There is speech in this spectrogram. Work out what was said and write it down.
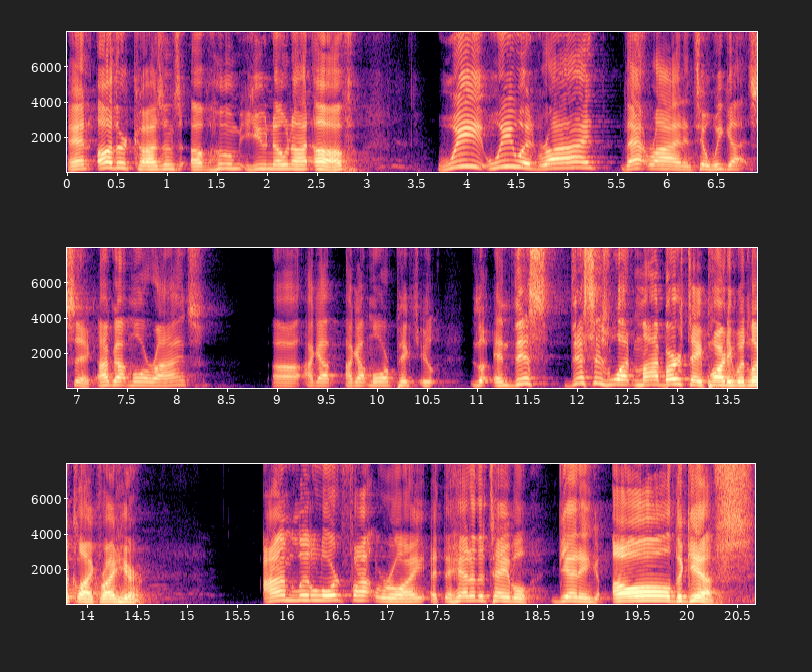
and other cousins of whom you know not of, we, we would ride that ride until we got sick. I've got more rides. Uh, I, got, I got more pictures. Look, and this, this is what my birthday party would look like right here. I'm little Lord Fauntleroy at the head of the table getting all the gifts.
